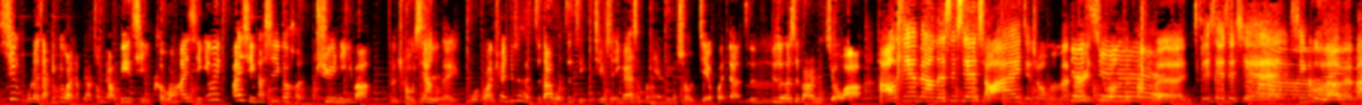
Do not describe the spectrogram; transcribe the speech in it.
幸福的家庭对我来讲比较重要，比起渴望爱情，因为爱情它是一个很虚拟吧，很抽象。对，我完全就是很知道我自己其实应该在什么年龄的时候结婚这样子，就是二十八、二十九啊。好，今天非常的谢谢小爱接受我们麦饭人气王的访问，谢谢谢谢，辛苦了，拜拜。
